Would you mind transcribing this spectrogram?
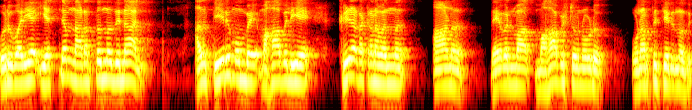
ഒരു വലിയ യജ്ഞം നടത്തുന്നതിനാൽ അത് തീരും മുമ്പേ മഹാബലിയെ കീഴടക്കണമെന്ന് ആണ് ദേവന്മാർ മഹാവിഷ്ണുവിനോട് ഉണർത്തിച്ചിരുന്നത്.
